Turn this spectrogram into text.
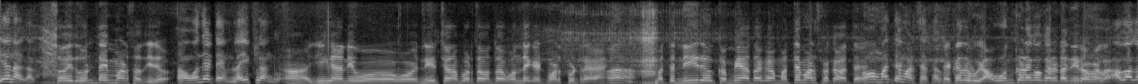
ಏನಾಗಲ್ಲ. ಸೊ ಇದು ಒನ್ ಟೈಮ್ ಮಾಡಿಸೋದು ಇದು? ಹಾ, ಒಂದೇ ಟೈಮ್ ಲೈಫ್ ಲಾಂಗ್ ಹಾ ಈಗ ನೀವು ನೀರು ಚೆನ್ನಾಗಿ ಬರ್ತಾವಂತ ಒಂದೇ ಗೇಟ್ ಮಾಡಿಸ್ಬಿಟ್ರೆ ಹಾ. ಮತ್ತೆ ನೀರು ಕಮ್ಮಿ ಆದಾಗ ಮತ್ತೆ ಮಾಡಿಸ್ಬೇಕಾಗತ್ತೆ? ಹ್ಞೂ ಮತ್ತೆ ಮಾಡ್ಸಕ್ಕಾಗಲ್ಲ ಯಾಕಂದ್ರೆ ಯಾವ ಒಂದ್ ಕಡೆಗೂ ಕರೆಕ್ಟ್ ನೀರು ಹೋಗಲ್ಲ. ಅವಾಗ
